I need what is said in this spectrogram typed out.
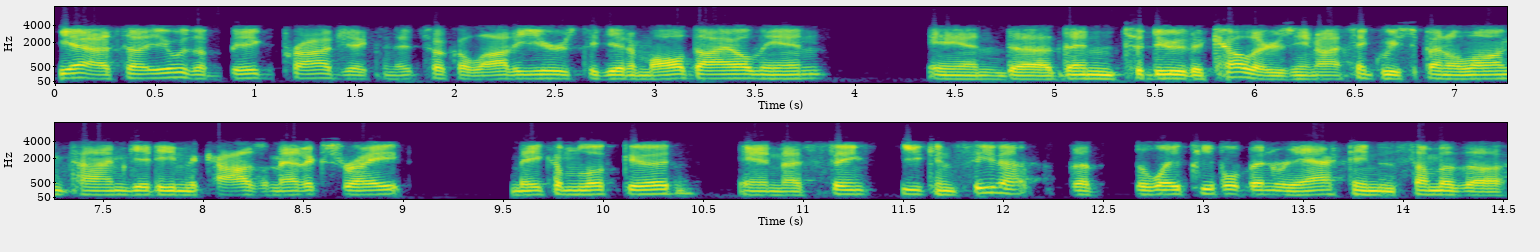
yeah, so it was a big project, and it took a lot of years to get them all dialed in and uh, then to do the colors, you know, I think we spent a long time getting the cosmetics right, make them look good, and I think you can see that the the way people have been reacting to some of the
